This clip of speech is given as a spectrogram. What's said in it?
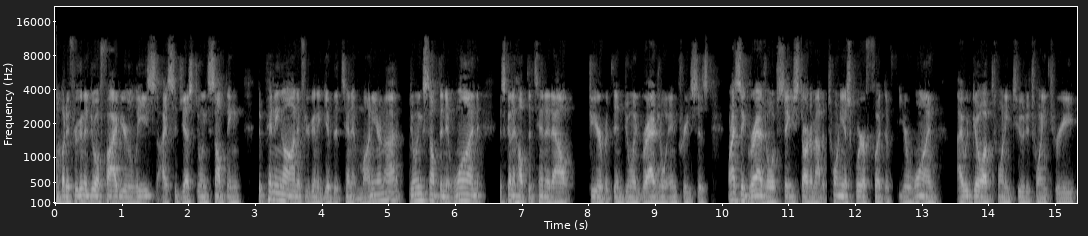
But if you're going to do a five year lease, I suggest doing something, depending on if you're going to give the tenant money or not, doing something that one is going to help the tenant out year, but then doing gradual increases. When I say gradual, if say you start them out at 20 a square foot to year one, I would go up 22 to 23,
